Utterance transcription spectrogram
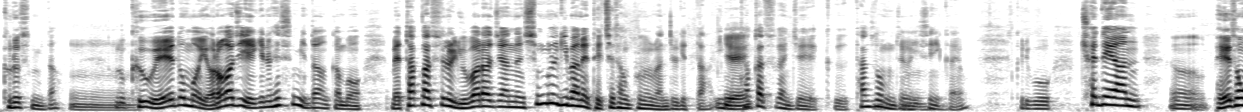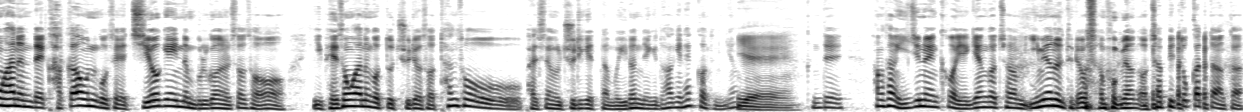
그렇습니다. 음. 그리고 그 외에도 뭐 여러 가지 얘기를 했습니다. 그러니까 뭐 메탄가스를 유발하지 않는 식물 기반의 대체 상품을 만들겠다. 이 예. 메탄가스가 이제 그 탄소 문제가 있으니까요. 그리고 최대한 어, 배송하는데 가까운 곳에 지역에 있는 물건을 써서 이 배송하는 것도 줄여서 탄소 발생을 줄이겠다 뭐 이런 얘기도 하긴 했거든요. 예. 근데 항상 이진우 앵커가 얘기한 것처럼 이면을 들여다 보면 어차피 똑같다. 그러니까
